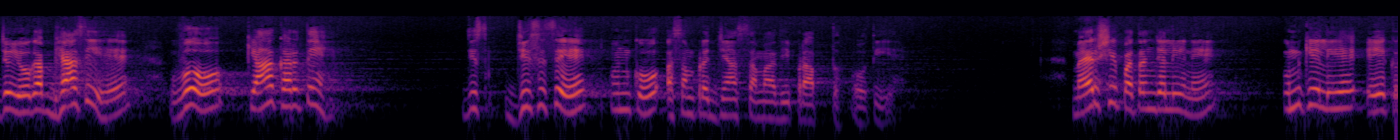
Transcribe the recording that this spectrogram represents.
जो योगाभ्यासी है, वो क्या करते हैं? जिस, जिससे उनको असंप्रज्ञा समाधि प्राप्त होती है। महर्षि पतंजलि ने उनके लिए एक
